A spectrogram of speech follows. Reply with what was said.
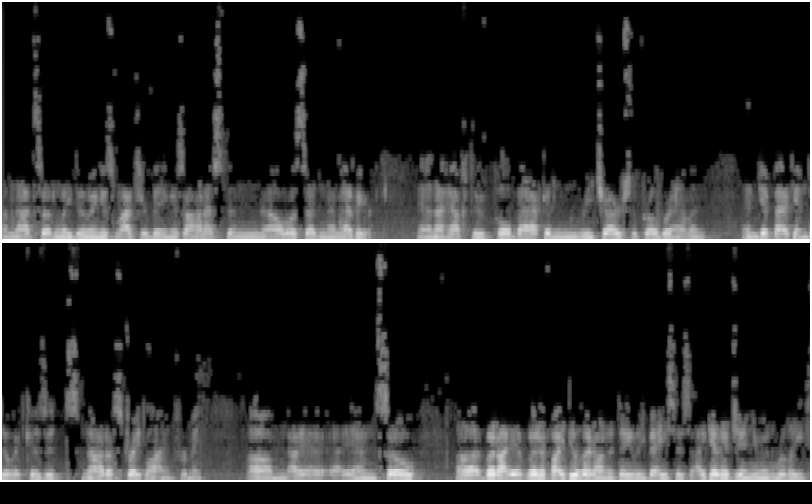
I'm not suddenly doing as much or being as honest, and all of a sudden I'm heavier, and I have to pull back and recharge the program and and get back into it because it's not a straight line for me. Um, I, and so uh, but, I, but if I do it on a daily basis, I get a genuine release.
